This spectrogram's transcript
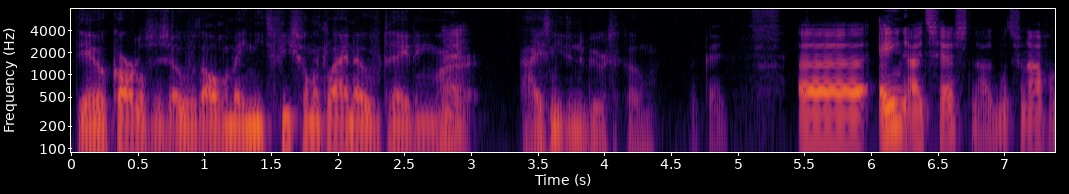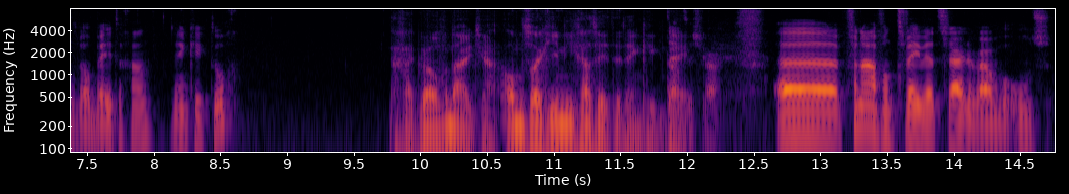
Diego Carlos is over het algemeen niet vies van een kleine overtreding. Maar Nee. hij is niet in de buurt gekomen. Oké. Eh 1 uit 6. Nou, dat moet vanavond wel beter gaan, denk ik, toch? Daar ga ik wel vanuit, ja. Anders zou ik hier niet gaan zitten, denk ik. Dat is waar. Eh, vanavond twee wedstrijden waar we ons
